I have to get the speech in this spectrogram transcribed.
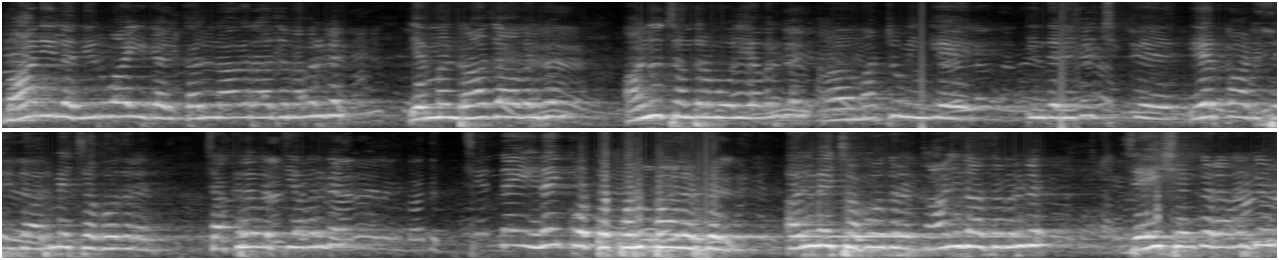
மாநில நிர்வாகிகள் கருநாகராஜன் அவர்கள் எம் என் ராஜா அவர்கள் அனு சந்திரமௌலி அவர்கள் மற்றும் இங்கே இந்த நிகழ்ச்சிக்கு ஏற்பாடு செய்த அருமை சகோதரர் சக்கரவர்த்தி அவர்கள் சென்னை இணைக்கோட்ட பொறுப்பாளர்கள் அருமை சகோதரர் காளிதாஸ் அவர்கள் ஜெய்சங்கர் அவர்கள்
